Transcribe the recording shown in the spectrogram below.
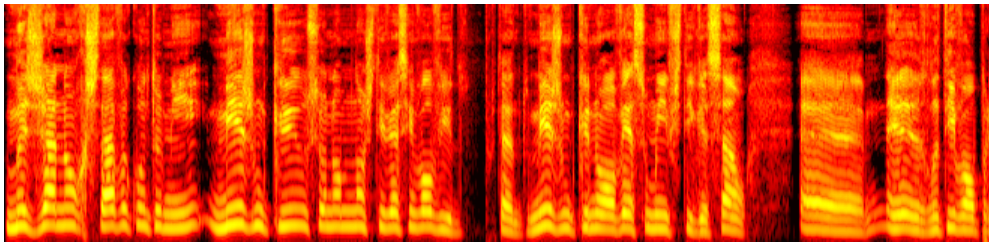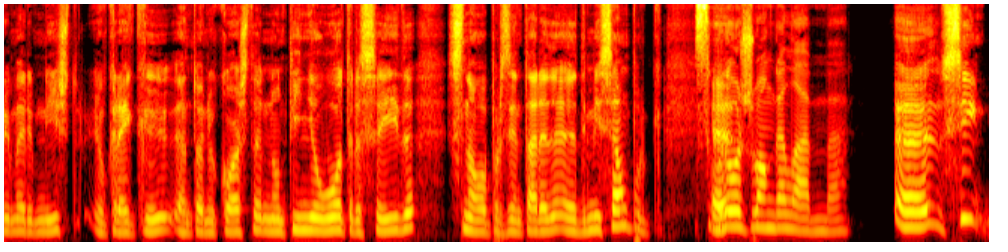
mas já não restava, quanto a mim, mesmo que o seu nome não estivesse envolvido. Portanto, mesmo que não houvesse uma investigação uh, relativa ao Primeiro-Ministro, eu creio que António Costa não tinha outra saída senão apresentar a, a demissão, porque. Segurou uh, João Galamba. Uh, sim,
